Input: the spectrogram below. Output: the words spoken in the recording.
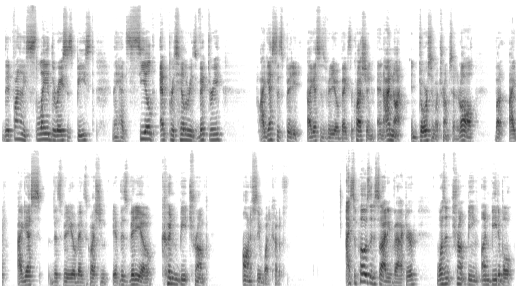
they had finally slayed the racist beast. And they had sealed Empress Hillary's victory. I guess this video I guess this video begs the question, and I'm not endorsing what Trump said at all, but I I guess this video begs the question if this video couldn't beat Trump, honestly, what could have? I suppose the deciding factor wasn't Trump being unbeatable,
